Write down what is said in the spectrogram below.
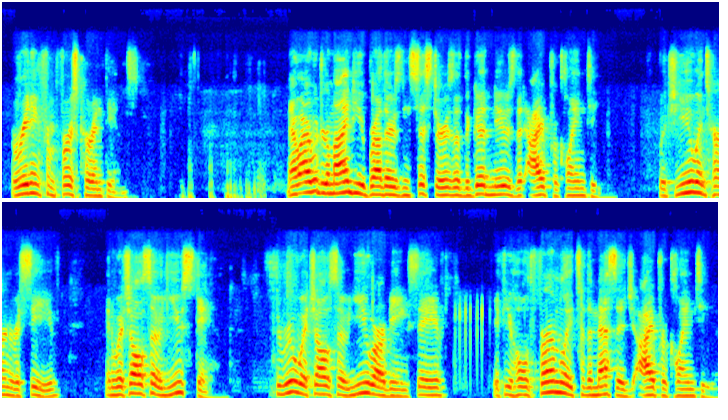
A reading from 1 Corinthians. Now I would remind you, brothers and sisters, of the good news that I proclaimed to you, which you in turn received, in which also you stand, through which also you are being saved, if you hold firmly to the message I proclaimed to you,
